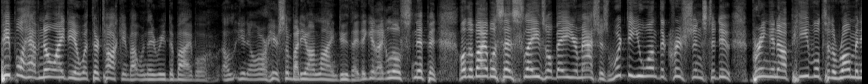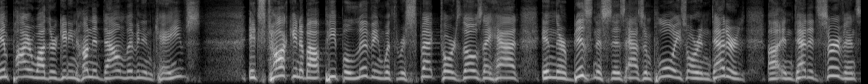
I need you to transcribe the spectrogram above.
People have no idea what they're talking about when they read the Bible, uh, you know, or hear somebody online, do they? They get like a little snippet. Well, the Bible says, slaves, obey your masters. What do you want the Christians to do? Bring an upheaval to the Roman Empire while they're getting hunted down, living in caves? It's talking about people living with respect towards those they had in their businesses as employees or indebted, uh, indebted servants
